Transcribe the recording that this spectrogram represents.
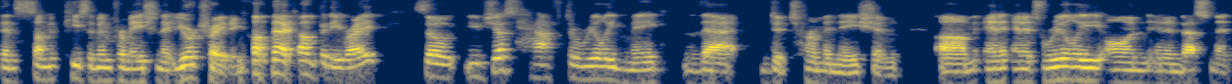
than some piece of information that you're trading on that company, right? So you just have to really make that determination um, and, and it's really on an investment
